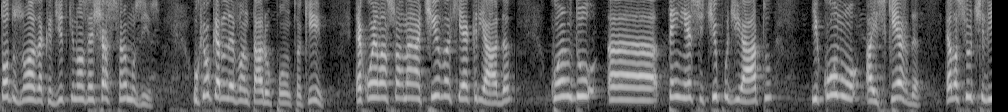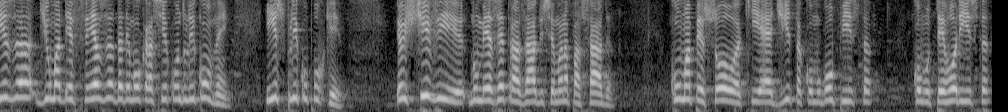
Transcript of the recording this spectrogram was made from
todos nós acredito que nós rechaçamos isso. O que eu quero levantar o ponto aqui é com relação à narrativa que é criada quando uh, tem esse tipo de ato e como a esquerda ela se utiliza de uma defesa da democracia quando lhe convém. E explico o porquê. Eu estive no mês retrasado e semana passada com uma pessoa que é dita como golpista, como terrorista,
